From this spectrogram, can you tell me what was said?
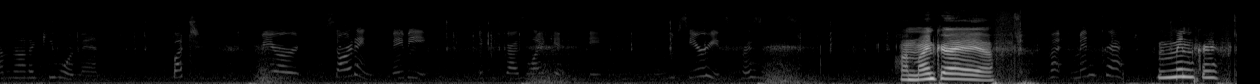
I'm not a keyboard man. But we are starting, maybe, if you guys like it, a new series, Prisons. on Minecraft. Minecraft. Minecraft.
